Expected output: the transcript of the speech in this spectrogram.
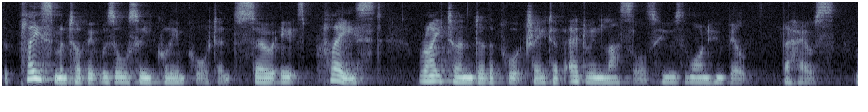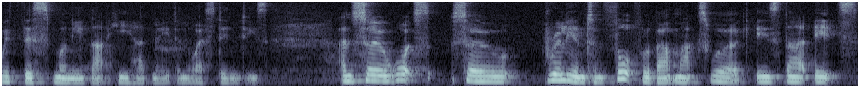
The placement of it was also equally important. So it's placed right under the portrait of Edwin Lascelles, who was the one who built the house with this money that he had made in the West Indies. And so what's so brilliant and thoughtful about Mac's work is that it's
